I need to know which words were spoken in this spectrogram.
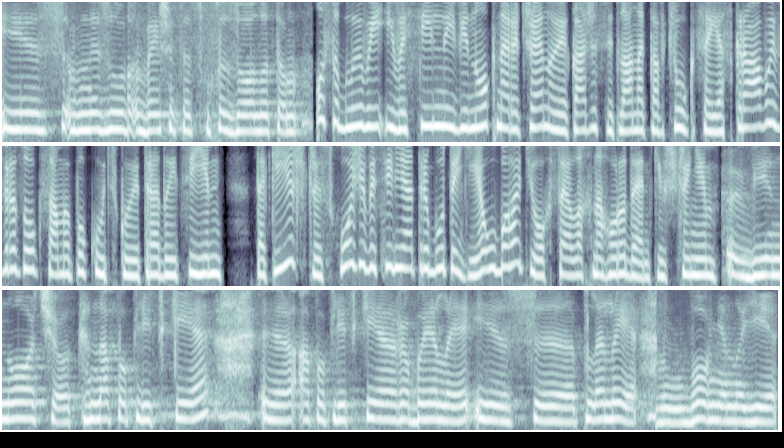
і внизу вишита сухозолотом. Особливий і весільний вінок нареченої, каже Світлана Кавчук. Це яскравий зразок саме покутської традиції. Такі ж чи схожі весільні атрибути є у багатьох селах на Городенківщині. Віночок на поплітки, е, а поплітки робили із е, плели вовняної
